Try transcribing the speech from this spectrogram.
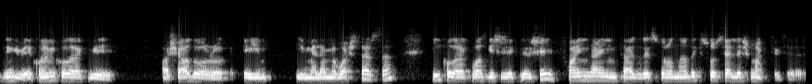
dediğim gibi ekonomik olarak bir aşağı doğru eğim ivmelenme başlarsa ilk olarak vazgeçecekleri şey fine dining tarzı restoranlardaki sosyalleşme aktiviteleri.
